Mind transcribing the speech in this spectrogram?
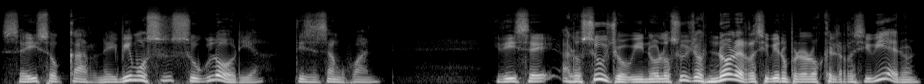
se hizo carne y vimos su gloria, dice San Juan. Y dice, a los suyos vino, los suyos no le recibieron, pero a los que le recibieron,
